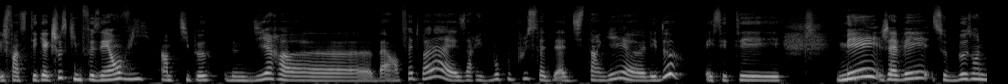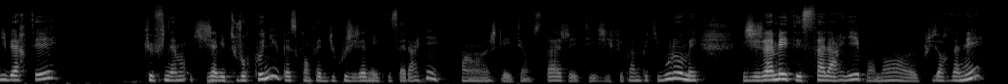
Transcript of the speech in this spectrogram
Enfin c'était quelque chose qui me faisait envie un petit peu de me dire bah en fait voilà elles arrivent beaucoup plus à, distinguer les deux et c'était mais j'avais ce besoin de liberté que finalement que j'avais toujours connu parce qu'en fait du coup j'ai jamais été salariée. Enfin je l'ai été en stage j'ai fait plein de petits boulots mais j'ai jamais été salariée pendant plusieurs années.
